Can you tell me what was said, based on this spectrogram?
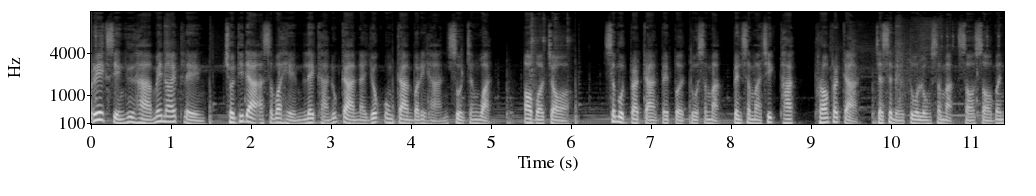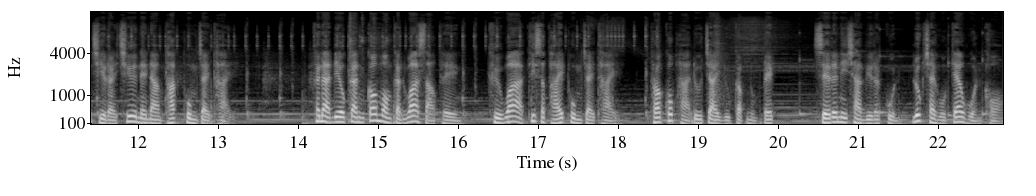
เรียกเสียงฮือฮาไม่น้อยเพลง ชนธิดาอัศวเหมเลขานุกการนายกองค์การบริหารส่วนจังหวัด อบจ สมุทรปราการไปเปิดตัวสมัครเป็นสมาชิกพักพร้อมประกาศจะเสนอตัวลงสมัครสสบัญชีรายชื่อในนามพักภูมิใจไทยขณะเดียวกันก็มองกันว่าสาวเพลง คือว่าที่สะพ้ายภูมิใจไทย เพราะคบหาดูใจอยู่กับหนุ่มเป็กเสรณีชาญวีรกุล ลูกชายหัวแก้วหวนของ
